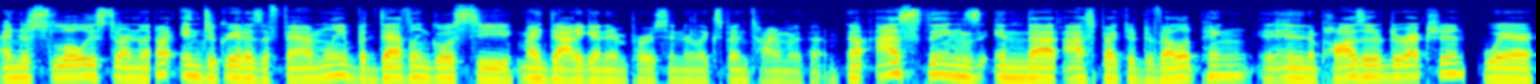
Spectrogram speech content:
And just slowly starting to not integrate as a family, but definitely go see my dad again in person and like spend time with him. Now, as things in that aspect are developing in a positive direction, where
